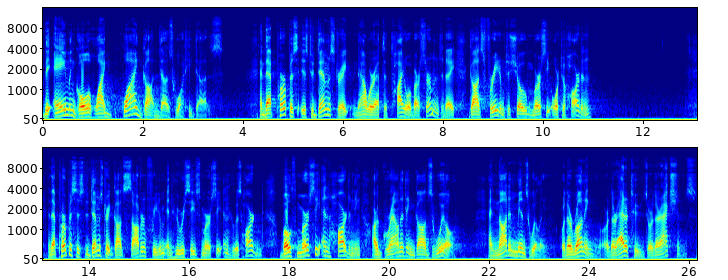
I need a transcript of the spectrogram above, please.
The aim and goal of why, why God does what he does. And that purpose is to demonstrate, now we're at the title of our sermon today, God's freedom to show mercy or to harden and that purpose is to demonstrate God's sovereign freedom in who receives mercy and who is hardened. Both mercy and hardening are grounded in God's will and not in men's willing or their running or their attitudes or their actions.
